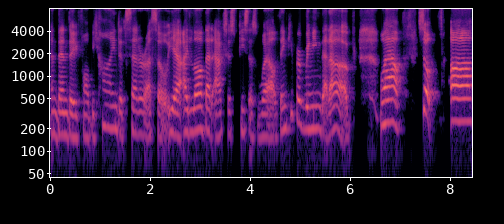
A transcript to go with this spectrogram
and then they fall behind, etc. So yeah, I love that access piece as well. Thank you for bringing that up. Wow. So uh,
